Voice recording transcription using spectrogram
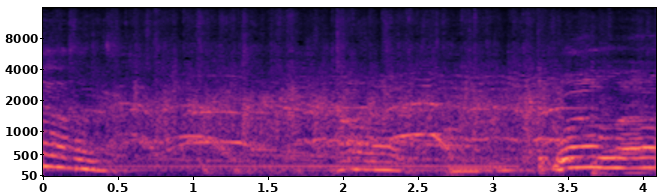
All right. Well, uh,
